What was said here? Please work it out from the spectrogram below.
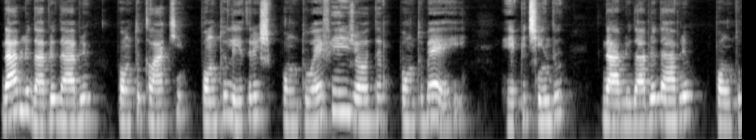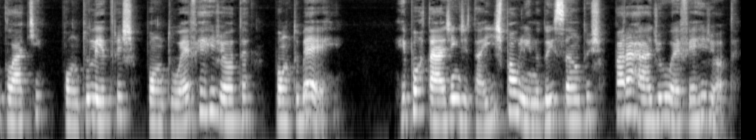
www.clac.letras.frj.br repetindo www.clac.letras.frj.br. Reportagem de Thaís Paulino dos Santos para a Rádio UFRJ.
